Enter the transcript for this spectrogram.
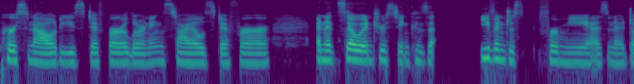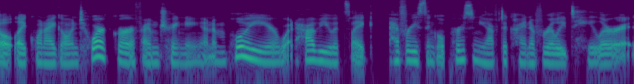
Personalities differ, learning styles differ. And it's so interesting because uh, even just for me as an adult, like when I go into work or if I'm training an employee or what have you, it's like every single person you have to kind of really tailor it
